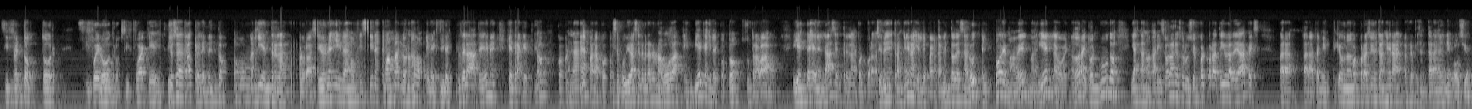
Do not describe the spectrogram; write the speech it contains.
si fue el doctor, si fue el otro, si fue aquel. Yo sé el elemento común aquí entre las corporaciones y las oficinas, Juan Maldonado, el exdirector de la ATM, que traqueteó con la para que se pudiera celebrar una boda en Vieques y le costó su trabajo. Y este es el enlace entre las corporaciones extranjeras y el Departamento de Salud, el COE, Mabel, Mariel, la gobernadora y todo el mundo, y hasta notarizó la resolución corporativa de APEX para, permitir que una corporación extranjera los representara en el negocio.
